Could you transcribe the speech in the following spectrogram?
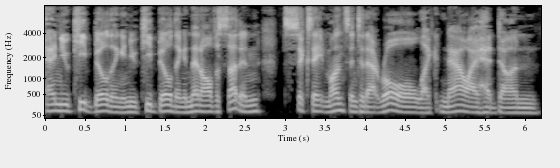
And you keep building and you keep building. And then all of a sudden, six, eight months into that role, like now I had done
